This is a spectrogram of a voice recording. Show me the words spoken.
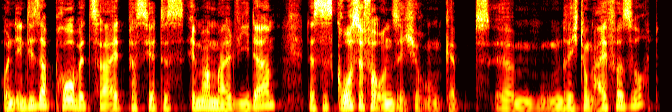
Und in dieser Probezeit passiert es immer mal wieder, dass es große Verunsicherung gibt ähm, in Richtung Eifersucht.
